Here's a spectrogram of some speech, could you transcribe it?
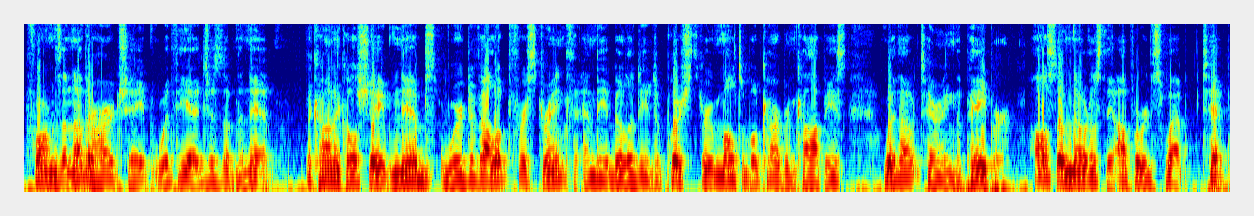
forms another heart shape with the edges of the nib. The conical shaped nibs were developed for strength and the ability to push through multiple carbon copies without tearing the paper. Also notice the upward swept tip,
